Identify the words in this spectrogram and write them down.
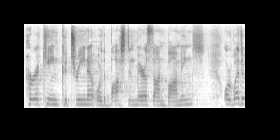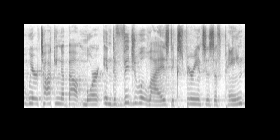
Hurricane Katrina, or the Boston Marathon bombings, or whether we're talking about more individualized experiences of pain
